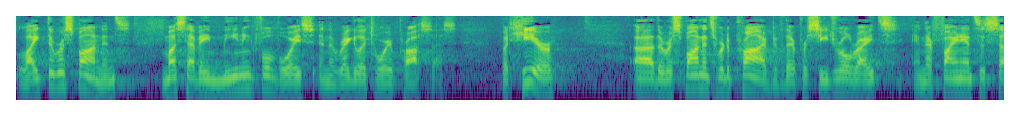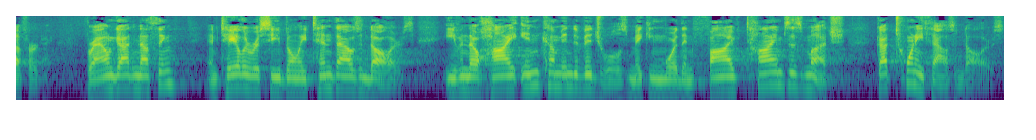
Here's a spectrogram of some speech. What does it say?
like the respondents, must have a meaningful voice in the regulatory process. But here, uh, the respondents were deprived of their procedural rights and their finances suffered. Brown got nothing, and Taylor received only $10,000, even though high-income individuals making more than five times as much got $20,000.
